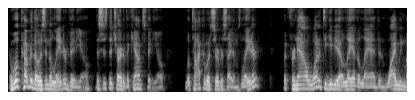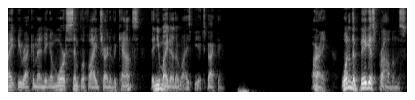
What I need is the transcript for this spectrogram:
And we'll cover those in a later video. This is the chart of accounts video. We'll talk about service items later, but for now, I wanted to give you a lay of the land and why we might be recommending a more simplified chart of accounts than you might otherwise be expecting. All right, one of the biggest problems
